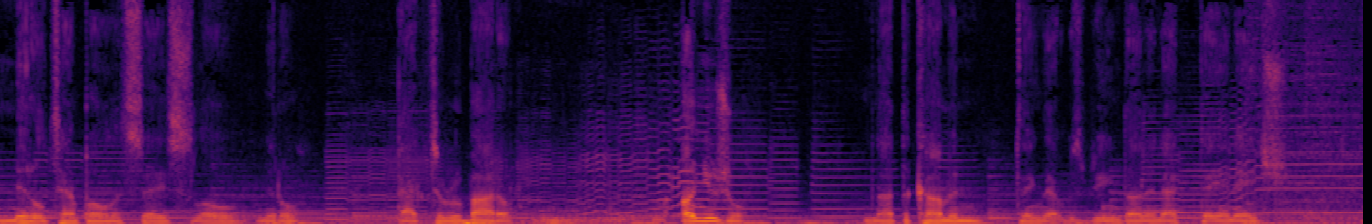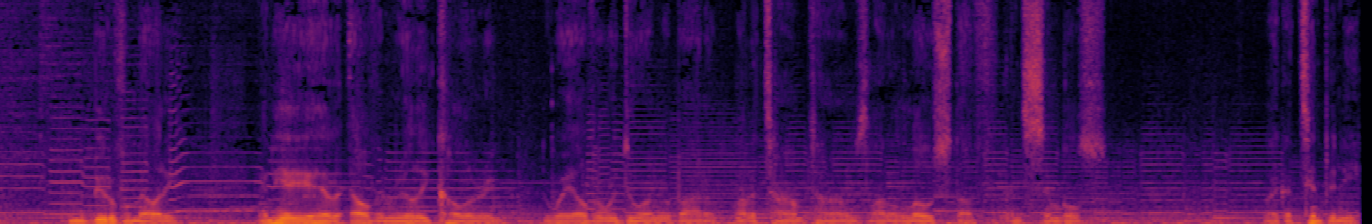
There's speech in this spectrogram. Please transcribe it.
middle tempo, let's say, slow middle, back to rubato. Unusual. Not the common thing that was being done in that day and age. And a beautiful melody. And here you have Elvin really coloring the way Elvin would do on rubato. A lot of tom toms, a lot of low stuff, and cymbals, like a timpani.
